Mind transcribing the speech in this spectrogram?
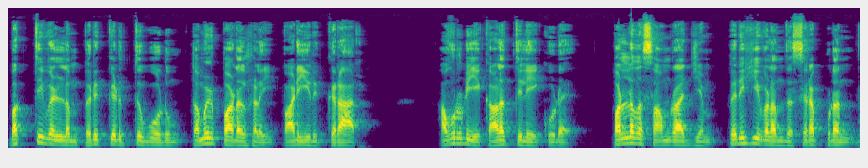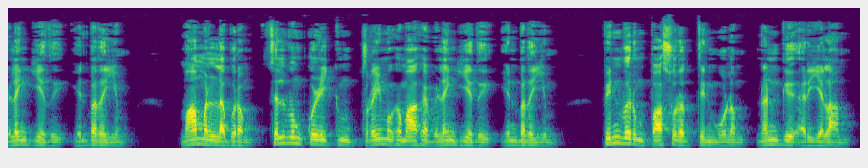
பக்தி வெள்ளம் பெருக்கெடுத்து ஓடும் தமிழ் பாடல்களை பாடியிருக்கிறார். அவருடைய காலத்திலே கூட பல்லவ சாம்ராஜ்யம் பெருகி வளர்ந்த சிறப்புடன் விளங்கியது என்பதையும் மாமல்லபுரம் செல்வம் கொழிக்கும் துறைமுகமாக விளங்கியது என்பதையும் பின்வரும் பாசுரத்தின் மூலம் நன்கு அறியலாம்.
